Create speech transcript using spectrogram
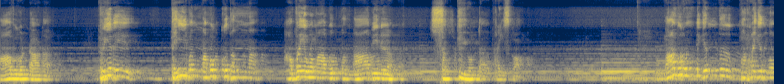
നാവ് കൊണ്ടാണ് പ്രിയരെ ദൈവം നമുക്ക് തന്ന അവയവമാകുന്ന നാവിന് ശക്തിയുണ്ട്. നാവ് എന്ത് പറയുന്നു?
